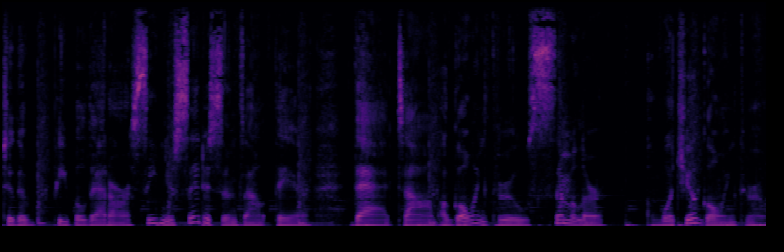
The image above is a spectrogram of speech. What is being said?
to the people that are senior citizens out there that um, are going through similar of what you're going through?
